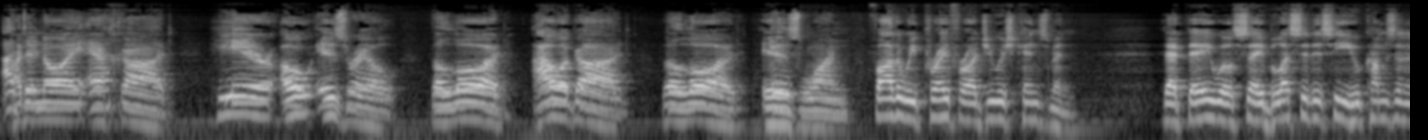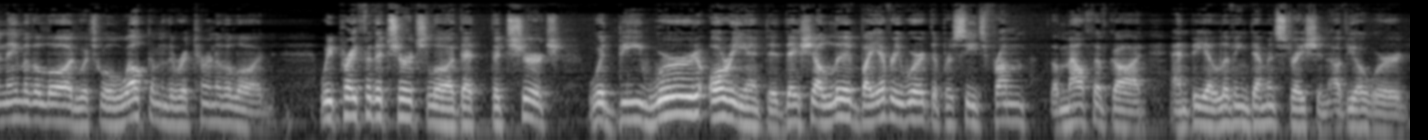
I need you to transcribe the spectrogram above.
Adonai Echad. Hear, O Israel, the Lord, our God, the Lord is one. Father, we pray for our Jewish kinsmen that they will say, Blessed is he who comes in the name of the Lord, which will welcome the return of the Lord. We pray for the church, Lord, that the church would be word oriented. They shall live by every word that proceeds from the mouth of God and be a living demonstration of your word.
